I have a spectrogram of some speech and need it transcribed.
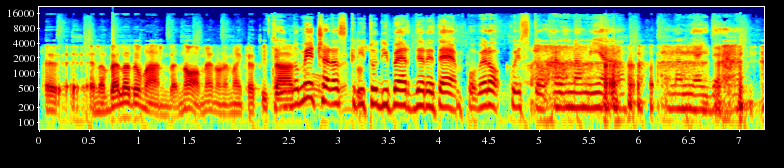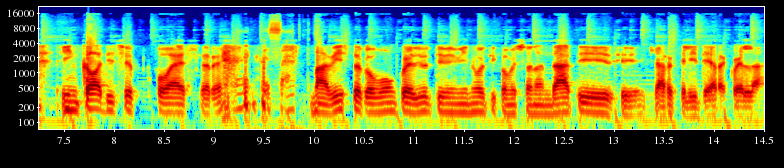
è una bella domanda, no, a me non è mai capitato. Secondo me c'era scritto di perdere tempo, però questa è una mia, una mia idea. In codice può essere, ecco, esatto. ma visto comunque gli ultimi minuti come sono andati, sì, è chiaro che l'idea era quella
